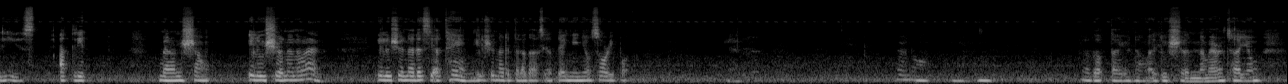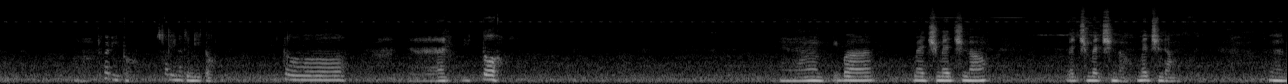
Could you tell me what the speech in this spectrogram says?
Least, at least, meron siyang illusion na naman. Illusion na si Ateng. Illusion na talaga si Ateng ninyo. Sorry po. Yan. Yan o. Mm-hmm. Tayo ng illusion na meron tayong Saka dito. Sali natin dito. Dito. Yan. Dito. Yan. Iba. Medj-medj na. Medj-medj na. Medj lang. Yan.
